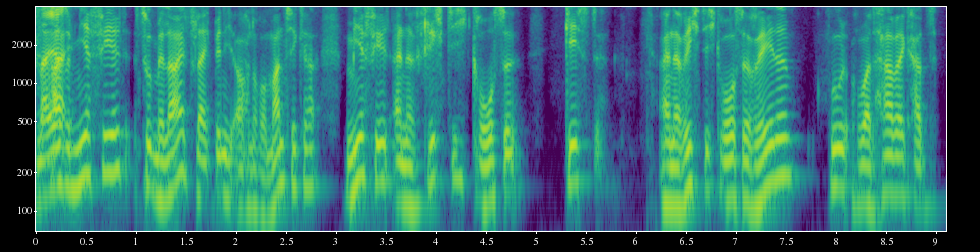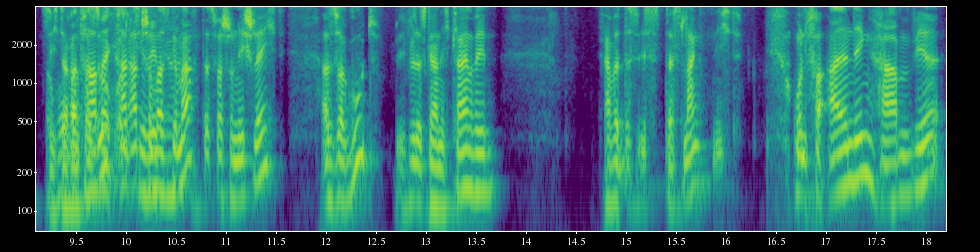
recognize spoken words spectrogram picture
Naja, also mir fehlt, es tut mir leid, vielleicht bin ich auch ein Romantiker, mir fehlt eine richtig große Geste. Eine richtig große Rede, Gut, Robert Habeck hat sich Robert daran versucht hat und hat schon was gemacht. Das war schon nicht schlecht. Also es war gut. Ich will das gar nicht kleinreden. Aber das ist, das langt nicht. Und vor allen Dingen haben wir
